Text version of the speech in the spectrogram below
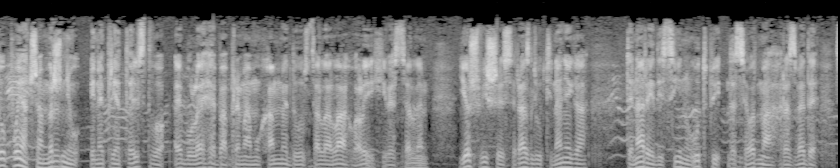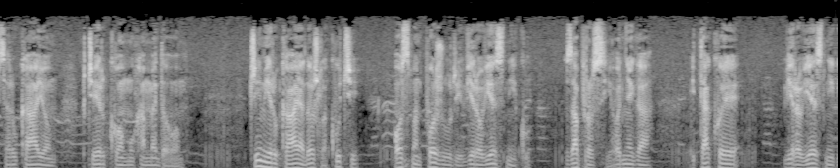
To pojača mržnju i neprijateljstvo Ebu Leheba prema Muhammedu sallallahu alaihi veselem još više se razljuti na njega te naredi sinu Utpi da se odmah razvede sa Rukajom, kćerkom Muhammedovom. Čim je Rukaja došla kući, Osman požuri vjerovjesniku, zaprosi od njega i tako je vjerovjesnik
